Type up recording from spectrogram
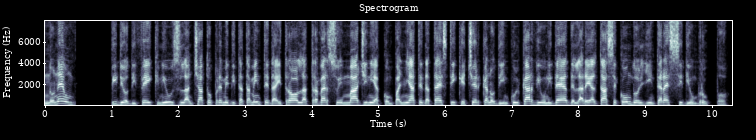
Non è un video di fake news lanciato premeditatamente dai troll attraverso immagini accompagnate da testi che cercano di inculcarvi un'idea della realtà secondo gli interessi di un gruppo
